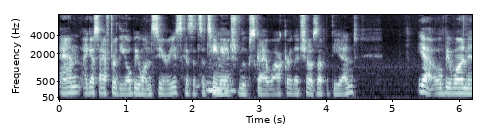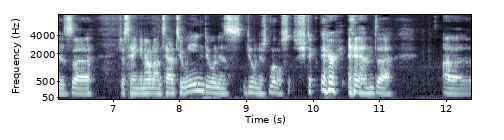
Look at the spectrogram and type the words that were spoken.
and I guess after the Obi Wan series because it's a teenage Luke Skywalker that shows up at the end. Yeah, Obi Wan is uh, just hanging out on Tatooine, doing his doing his little shtick there, and uh, uh,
